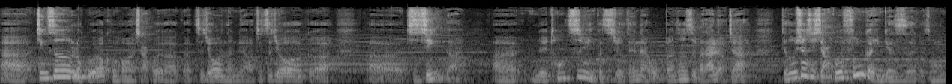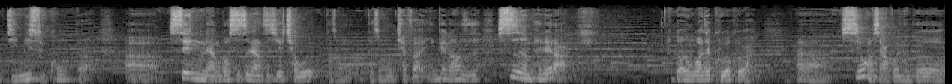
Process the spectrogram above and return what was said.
呃，谨慎乐观要看好谢辉个搿执教能力或者执教个搿呃前景，对伐？呃，南通知运搿支球队呢，我本身是勿大了解，但是我相信谢辉风格应该是搿种地面传控，对伐？呃，三五两和四四两之间切换搿种搿种踢法，应该讲是私人配列啦。到辰光再看一看伐？呃，希望谢辉能够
